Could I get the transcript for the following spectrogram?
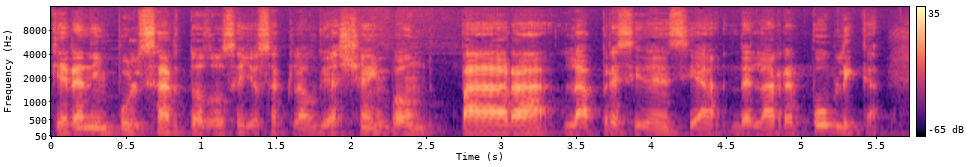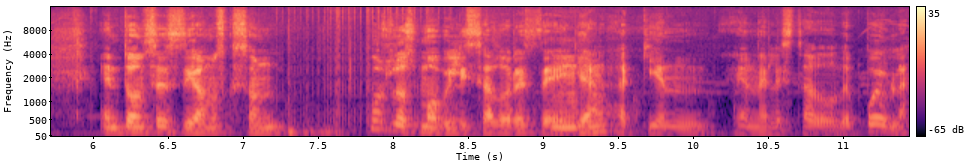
quieren impulsar todos ellos a Claudia Sheinbaum para la presidencia de la República. Entonces, digamos que son pues los movilizadores de ella aquí en, en el estado de Puebla.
